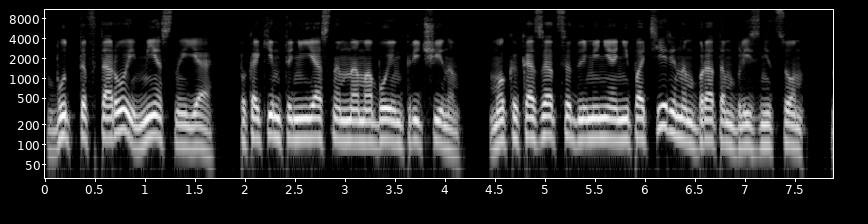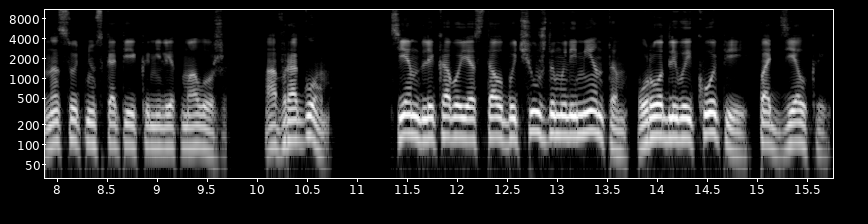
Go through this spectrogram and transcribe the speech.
Будто второй, местный я, по каким-то неясным нам обоим причинам, мог оказаться для меня не потерянным братом-близнецом на сотню с копейками лет моложе, а врагом. Тем, для кого я стал бы чуждым элементом, уродливой копией, подделкой,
